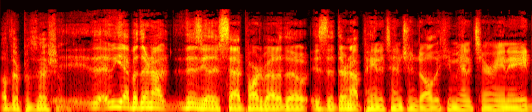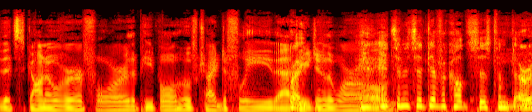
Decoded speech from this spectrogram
of their position. Uh, yeah, but they're not. This is the other sad part about it, though, is that they're not paying attention to all the humanitarian aid that's gone over for the people who've tried to flee that Right. region of the world. And it's, and it's a difficult system to, or,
